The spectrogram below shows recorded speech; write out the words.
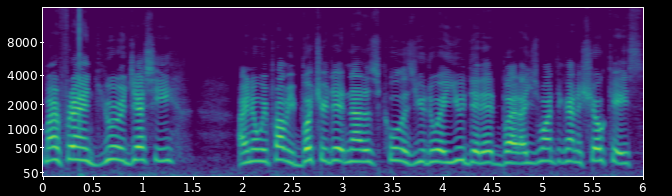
my friend Guro Jesse. I know we probably butchered it, not as cool as you the way you did it, but I just wanted to kind of showcase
